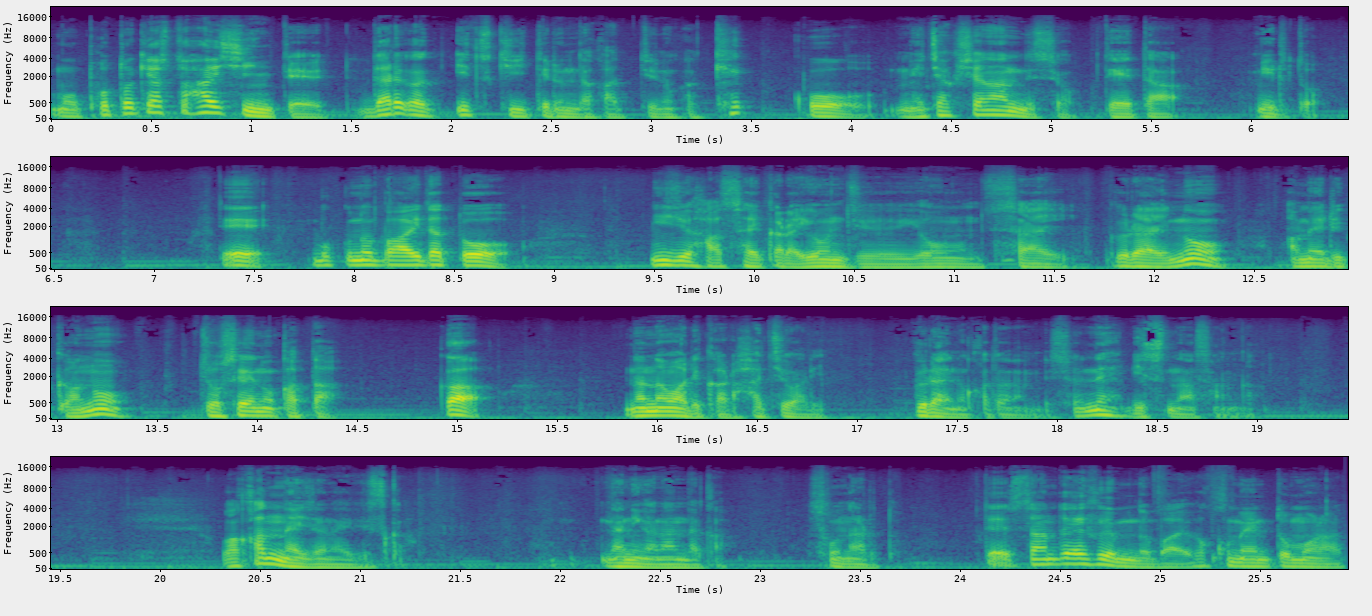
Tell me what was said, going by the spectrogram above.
もうポッドキャスト配信って誰がいつ聞いてるんだかっていうのが結構めちゃくちゃなんですよデータ見ると。で僕の場合だと28歳から44歳ぐらいのアメリカの女性の方が7割から8割ぐらいの方なんですよねリスナーさんが。分かんないじゃないですか何が何だかそうなると。でスタンド FM の場合はコメントもら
